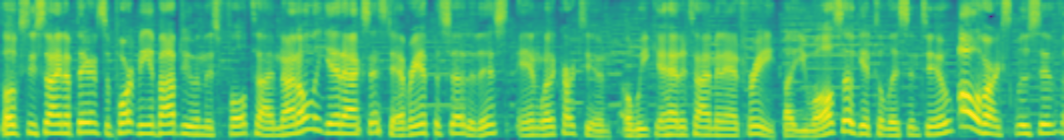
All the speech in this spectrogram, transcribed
Folks who sign up there and support me and Bob doing this full time not only get access to every episode of this and What a Cartoon a week ahead of time and ad free, but you also get to listen to all of our exclusive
